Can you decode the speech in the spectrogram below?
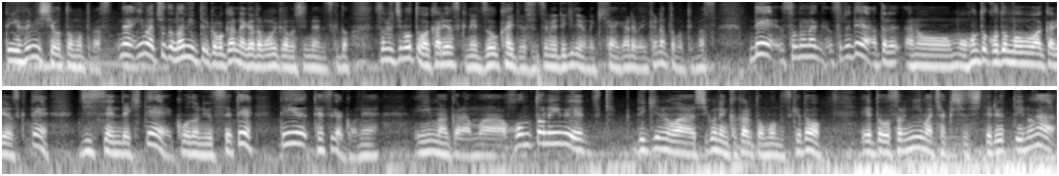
ていうふうにしようと思ってます。ね、今ちょっと何言ってるか分かんない方も多いかもしれないんですけどそのうちもっと分かりやすくね図を書いて説明できるような機会があればいいかなと思っています。でその中それであたあのもう本当子供も分かりやすくて実践できて行動に移せてっていう哲学をね今からまあ本当の意味でつきできるのは45年かかると思うんですけど、えー、とそれに今着手してるっていうのが、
